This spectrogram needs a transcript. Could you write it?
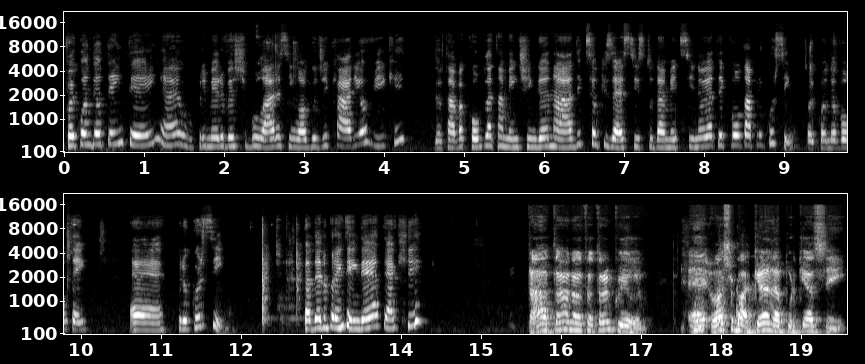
foi quando eu tentei, né, o primeiro vestibular, assim, logo de cara, e eu vi que eu estava completamente enganada e que se eu quisesse estudar medicina, eu ia ter que voltar para o cursinho. Foi quando eu voltei é, para o cursinho. Tá dando para entender até aqui? Tá, tá, não, tá tranquilo. É, eu acho bacana porque, assim,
